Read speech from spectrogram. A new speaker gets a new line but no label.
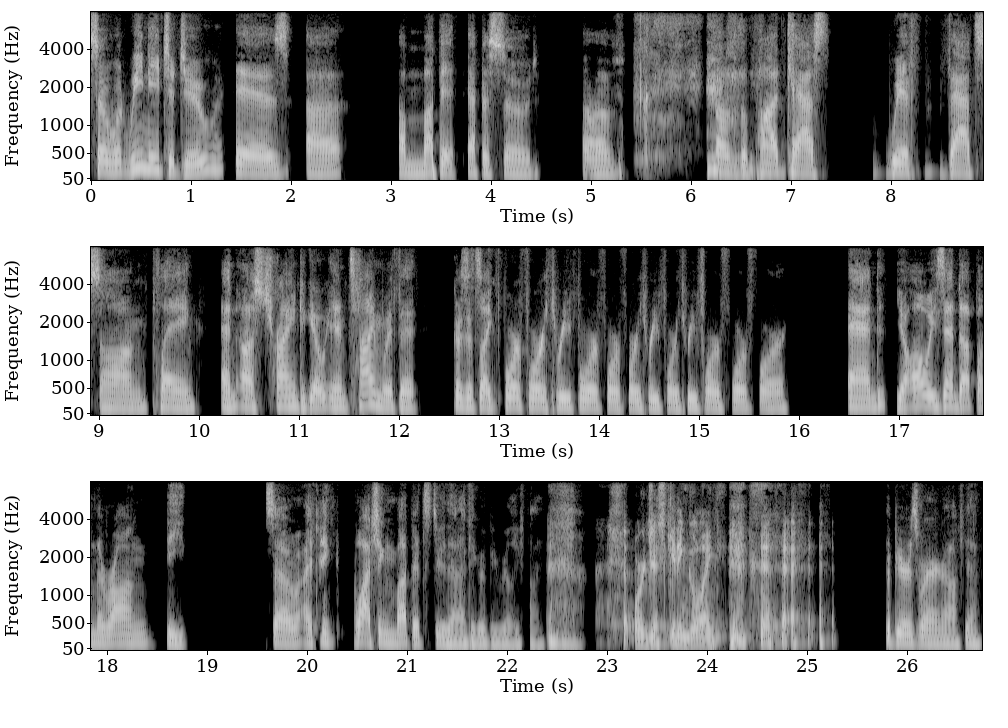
So what we need to do is uh, a Muppet episode of of the podcast with that song playing and us trying to go in time with it because it's like four four three four four four three four three four four four, and you always end up on the wrong beat. So I think watching Muppets do that, I think would be really fun.
or just getting going.
the beer is wearing off. Yeah.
